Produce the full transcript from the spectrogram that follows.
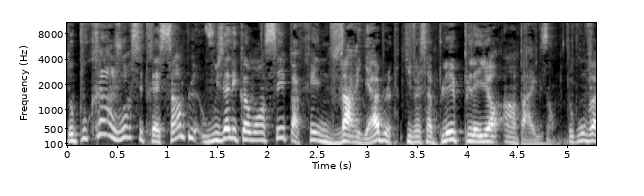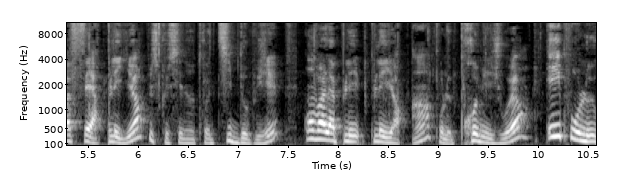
Donc pour créer un joueur, c'est très simple. Vous allez commencer par créer une variable qui va s'appeler player1 par exemple. Donc on va faire player puisque c'est notre type d'objet. On va l'appeler player1 pour le premier joueur. Et pour le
